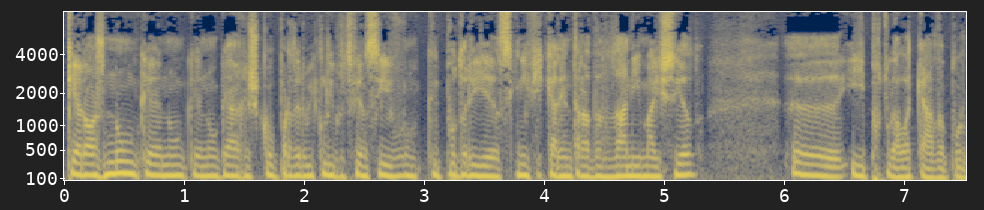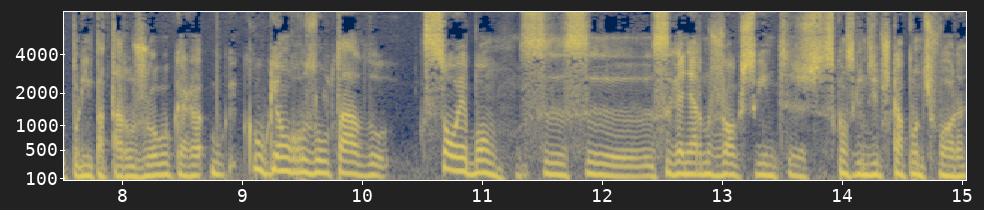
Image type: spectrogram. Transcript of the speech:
Queiroz nunca, nunca, nunca arriscou perder o equilíbrio defensivo que poderia significar a entrada de Dani mais cedo e Portugal acaba por, por empatar o jogo, o que é um resultado que só é bom se, se, se, ganharmos jogos seguintes, se conseguirmos ir buscar pontos fora,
